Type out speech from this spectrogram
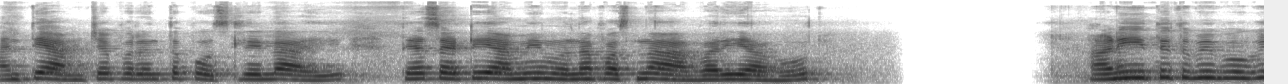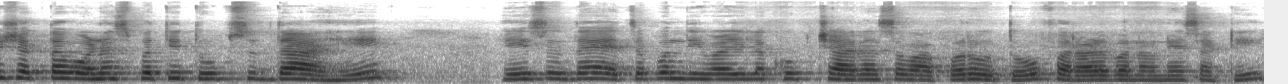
आणि ते आमच्यापर्यंत पोचलेलं आहे. त्यासाठी आम्ही मनापासून आभारी आहोत. आणि इथे तुम्ही बघू शकता वनस्पती तूपसुद्धा आहे. हे सुद्धा याचं पण दिवाळीला खूप छान असं वापर होतो फराळ बनवण्यासाठी.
